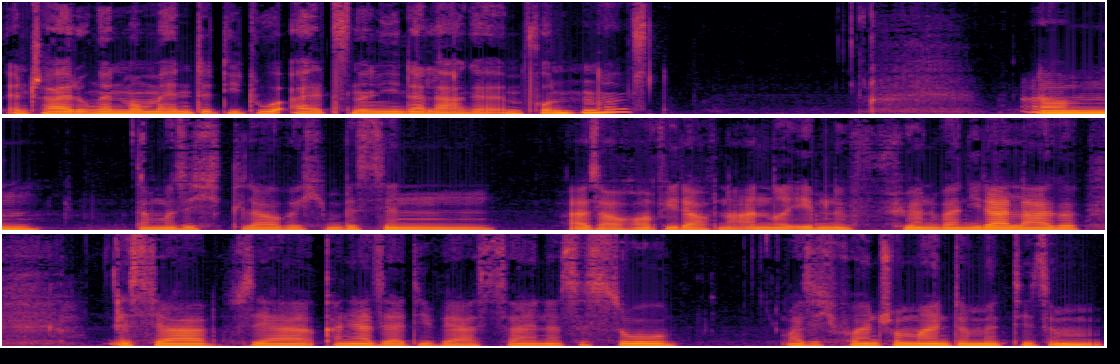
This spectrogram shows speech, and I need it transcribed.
Entscheidungen, Momente, die du als eine Niederlage empfunden hast? Ähm, da muss ich, glaube ich, ein bisschen, also auch wieder auf eine andere Ebene führen, weil Niederlage ist ja sehr, kann ja sehr divers sein. Es ist so, was ich vorhin schon meinte mit diesem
